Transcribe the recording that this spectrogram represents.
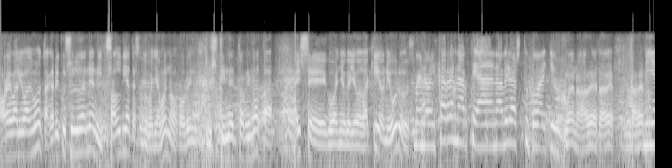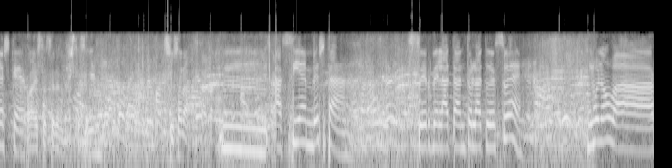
Horre bali badu, eta gero ikusi dudanean itzaldia, eta baina, bueno, horren tristin etorri da, eta haize gu baino gehiago daki, honi buruz. Bueno, elkarren artean aberastuko baitu. Bueno, a ver, a ver, a ver. Mila esker. Ba, ez da zeren, ez da zeren. Zuzara? Mm, azien besta, zer dela antolatu duzue? Bueno, ba,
